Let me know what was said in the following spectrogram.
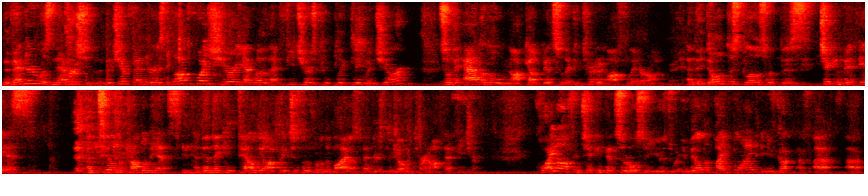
the vendor was never, the chip vendor is not quite sure yet whether that feature is completely mature. So they add a little knockout bit so they can turn it off later on. And they don't disclose what this chicken bit is until the problem hits, and then they can tell the operating systems or the BIOS vendors to go and turn off that feature. Quite often, chicken bits are also used when you build a pipeline and you've got a, a,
